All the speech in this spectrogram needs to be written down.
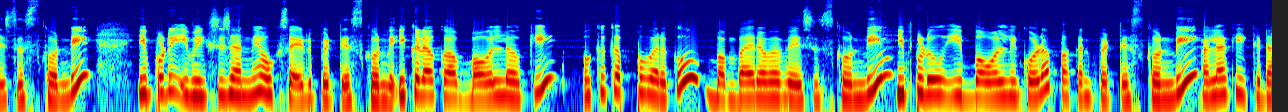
చేసేసుకోండి. ఇప్పుడు ఈ మిక్సీ జార్ని ఒక సైడ్ పెట్టేసుకోండి. ఇక్కడ ఒక బౌల్లోకి ఒక కప్పు వరకు బొంబాయి రవ్వ వేసేసుకోండి. ఇప్పుడు ఈ బౌల్ని కూడా పక్కన పెట్టేసుకోండి. అలాగే ఇక్కడ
